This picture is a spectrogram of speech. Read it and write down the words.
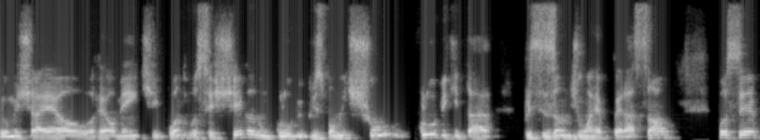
O Michael realmente, quando você chega num clube, principalmente clube que está precisando de uma recuperação, você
